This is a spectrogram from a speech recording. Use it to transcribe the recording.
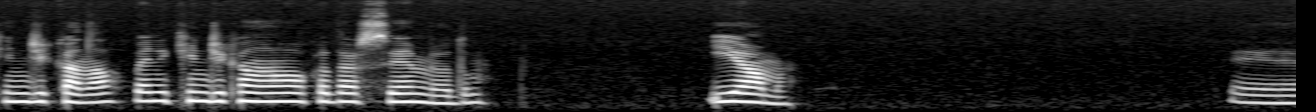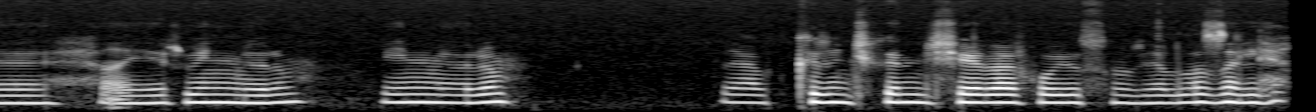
ikinci kanal. Ben ikinci kanalı o kadar sevmiyordum. İyi ama. Ee, hayır bilmiyorum. Bilmiyorum. Ya cringe cringe şeyler koyuyorsunuz ya Lazali.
